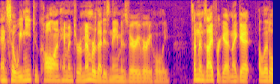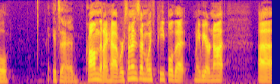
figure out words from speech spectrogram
And so we need to call on Him and to remember that His name is very, very holy. Sometimes I forget and I get a little, it's a problem that I have where sometimes I'm with people that maybe are not uh,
